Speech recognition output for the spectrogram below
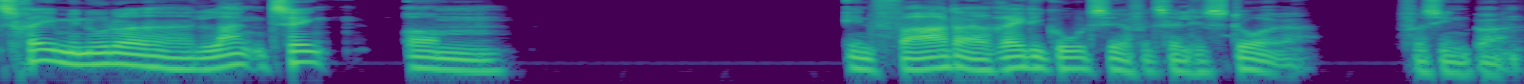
tre minutter lang ting om en far, der er rigtig god til at fortælle historier for sine børn.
